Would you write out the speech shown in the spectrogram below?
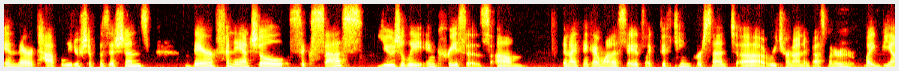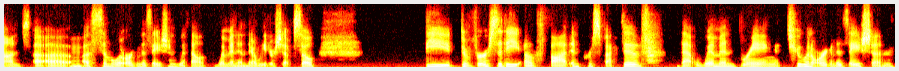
in their top leadership positions their financial success usually increases. Um, and I think I want to say it's like 15% uh, return on investment or like mm-hmm. beyond uh, mm. a similar organization without women in their leadership. So the diversity of thought and perspective that women bring to an organization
